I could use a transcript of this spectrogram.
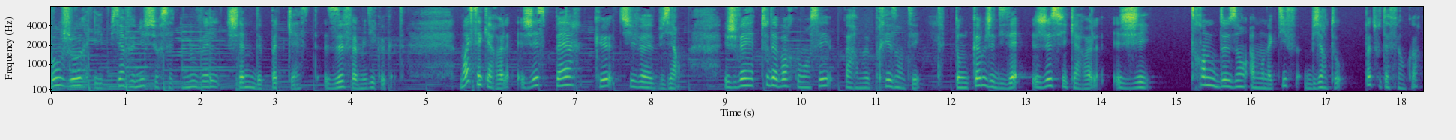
Bonjour et bienvenue sur cette nouvelle chaîne de podcast The Family Cocotte. Moi c'est Carole, j'espère que tu vas bien. Je vais tout d'abord commencer par me présenter. Donc comme je disais, je suis Carole, j'ai 32 ans à mon actif, bientôt, pas tout à fait encore,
